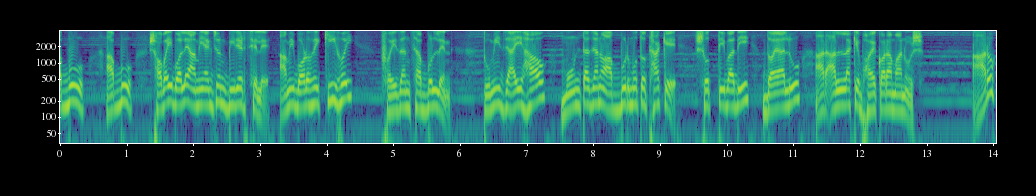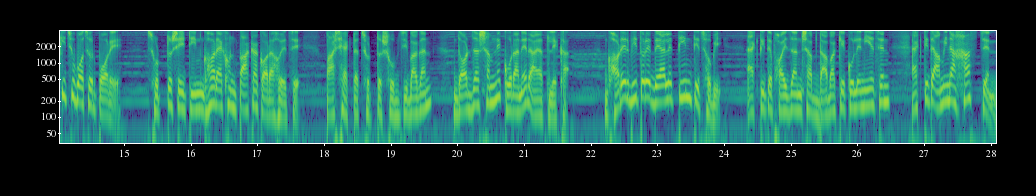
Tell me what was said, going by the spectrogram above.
আব্বু আব্বু, সবাই বলে আমি একজন বীরের ছেলে, আমি বড় হয়ে কি হই? ফৈজান সাহ বললেন তুমি যাই হাও, মনটা যেন আব্বুর মতো থাকে, সত্যিবাদী, দয়ালু আর আল্লাহকে ভয় করা মানুষ। আরও কিছু বছর পরে, ছোট্ট সেই টিনঘর এখন পাকা করা হয়েছে। পাশে একটা ছোট্ট সবজি বাগান, দরজার সামনে কোরআনের আয়াত লেখা। ঘরের ভিতরে দেয়ালে তিনটি ছবি, একটিতে ফয়জান সাহ দাবাকে কোলে নিয়েছেন, একটিতে আমিনা হাসছেন,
